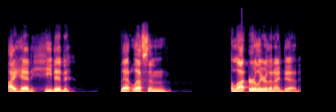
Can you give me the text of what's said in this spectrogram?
I had heeded that lesson a lot earlier than I did.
